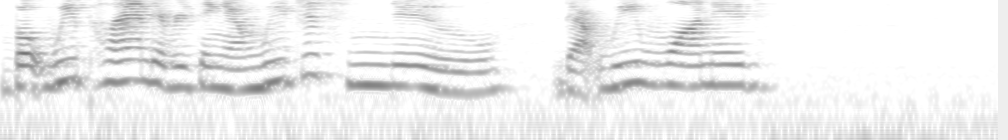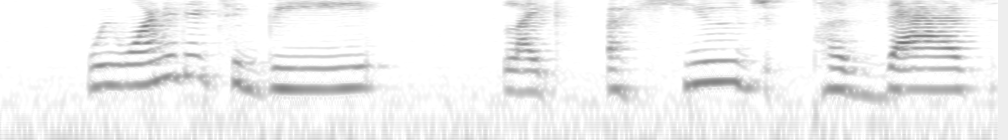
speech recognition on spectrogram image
but we planned everything, and we just knew that we wanted we wanted it to be like a huge pizzazz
